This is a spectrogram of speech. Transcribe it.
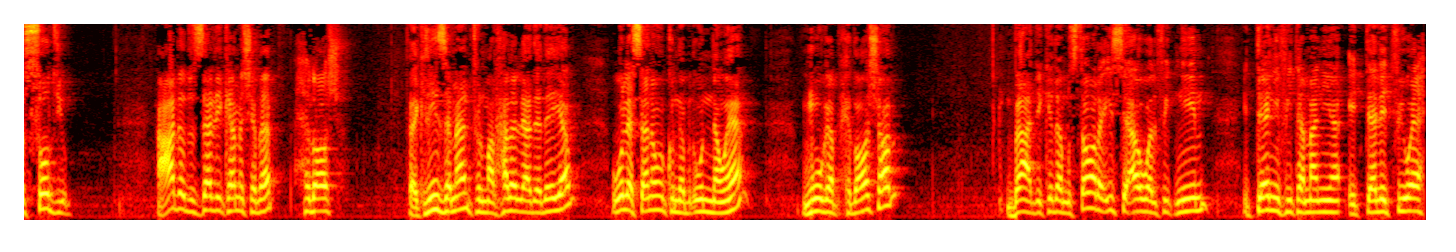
الصوديوم. عدده الذري كام يا شباب؟ 11 فاكرين زمان في المرحلة الإعدادية اولى ثانوي كنا بنقول نواة موجب 11 بعد كده مستوى رئيسي أول في 2 الثاني في 8 الثالث في 1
